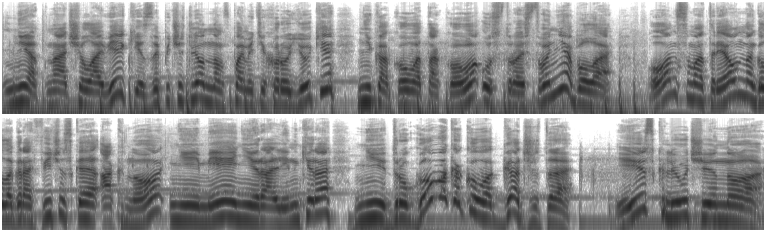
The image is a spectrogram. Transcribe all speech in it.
Нет, на человеке, запечатленном в памяти Харуюки, никакого такого устройства не было. Он смотрел на голографическое окно, не имея ни нейролинкера, ни другого какого гаджета. Исключено.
